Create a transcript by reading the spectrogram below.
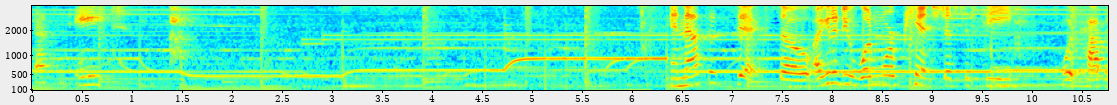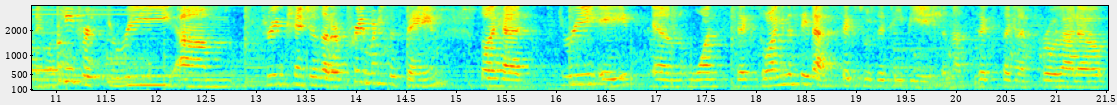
That's an eight. And that's a six. So I'm gonna do one more pinch just to see what's happening. Looking for three, um, three pinches that are pretty much the same. So I had three eights and one six. So I'm gonna say that six was a deviation. That six, I'm gonna throw that out.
